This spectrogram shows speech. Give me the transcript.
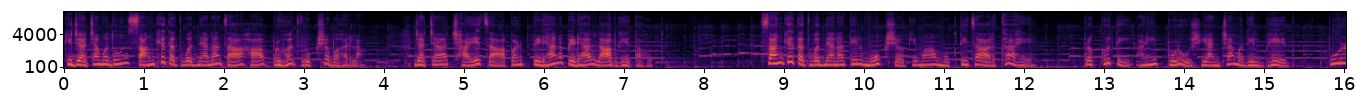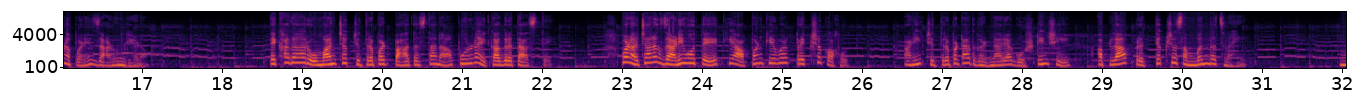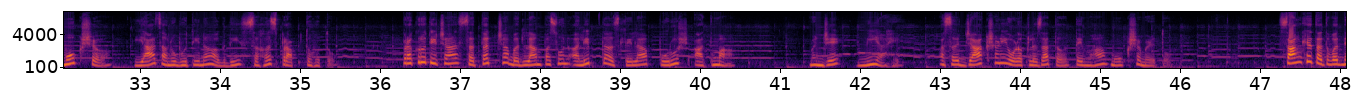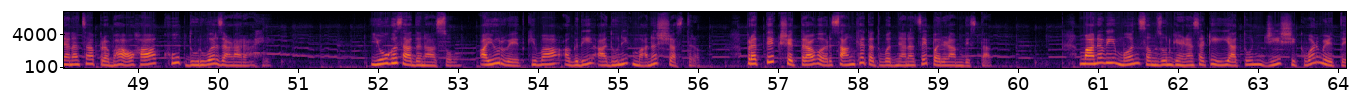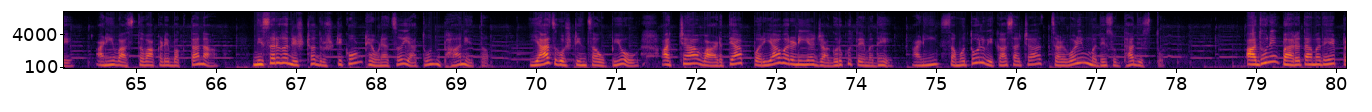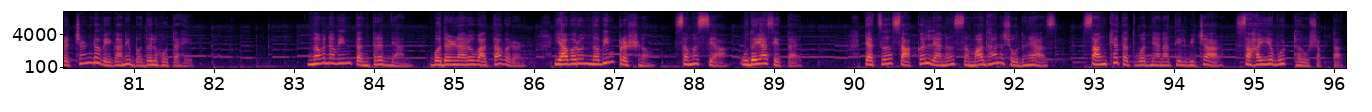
की ज्याच्यामधून सांख्य तत्वज्ञानाचा हा बृहद वृक्ष बहरला ज्याच्या छायेचा आपण पिढ्यानपिढ्या लाभ घेत आहोत. सांख्य तत्वज्ञानातील मोक्ष किंवा मुक्तीचा अर्थ आहे प्रकृती आणि पुरुष यांच्यामधील भेद पूर्णपणे जाणून घेणं. एखादा रोमांचक चित्रपट पाहत असताना पूर्ण एकाग्रता असते. पण अचानक जाणीव होते की आपण केवळ प्रेक्षक आहोत आणि चित्रपटात घडणाऱ्या गोष्टींशी आपला प्रत्यक्ष संबंधच नाही. मोक्ष याच अनुभूतीनं अगदी सहज प्राप्त होतो. प्रकृतीच्या सततच्या बदलांपासून अलिप्त असलेला पुरुष आत्मा म्हणजे मी आहे असं ज्या क्षणी ओळखलं जातं तेव्हा मोक्ष मिळतो. सांख्य तत्वज्ञानाचा प्रभाव हा खूप दूरवर जाणारा आहे. योग साधना असो आयुर्वेद किंवा अगदी आधुनिक मानसशास्त्र प्रत्येक क्षेत्रावर सांख्य तत्वज्ञानाचे परिणाम दिसतात. मानवी मन समजून घेण्यासाठी यातून जी शिकवण मिळते आणि वास्तवाकडे बघताना निसर्गनिष्ठ दृष्टिकोन ठेवण्याचं यातून भान येतं. याच गोष्टींचा उपयोग आजच्या वाढत्या पर्यावरणीय जागरूकतेमध्ये आणि समतोल विकासाच्या चळवळींमध्ये सुद्धा दिसतो. आधुनिक भारतामध्ये प्रचंड वेगाने बदल होत आहेत. नवनवीन तंत्रज्ञान बदलणारं वातावरण यावरून नवीन प्रश्न समस्या उदयास येत आहेत त्याचं साकल्यानं समाधान शोधण्यास सांख्य तत्त्वज्ञानातील विचार सहाय्यभूत ठरू शकतात.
